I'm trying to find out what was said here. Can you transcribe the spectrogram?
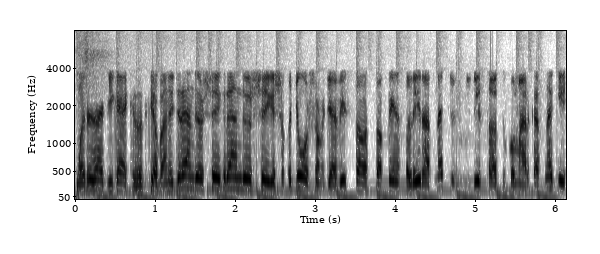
Majd az egyik elkezdett kiabálni, hogy rendőrség, rendőrség, és akkor gyorsan ugye visszaadta a pénzt a lírát nekünk, mi visszaadtuk a márkát neki,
